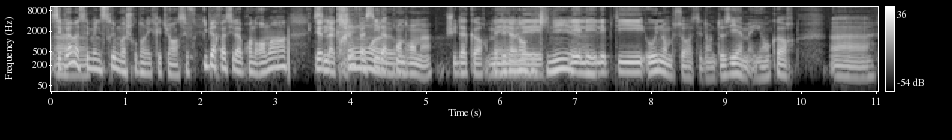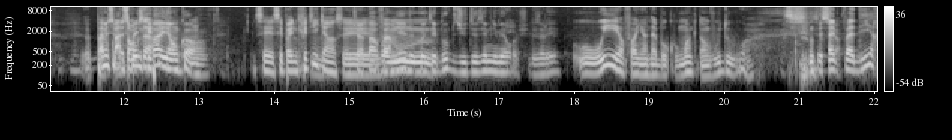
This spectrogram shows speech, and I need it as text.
C'est quand même Euh, assez mainstream, moi, je trouve, dans l'écriture. hein. C'est hyper facile à prendre en main. Il y a de C'est l'action. très facile à euh, prendre en main. Je suis d'accord. Il y a Mais des nanas euh, en les- bikini. les, euh, les, les petits. Oui, non, mais ça, c'est dans le deuxième, et encore. Euh, pas, Ah, mais c'est pas pas- c'est tant pas que une ça. critique, Pas et hein. encore. Mm. hein. C'est c'est pas une critique. Hein, c'est- Tu vas pas Enfin, renier le côté boobs du deuxième numéro, je suis désolé. Oui, enfin, il y en a beaucoup moins que dans Voodoo. C'est Je sûr. pas dire.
